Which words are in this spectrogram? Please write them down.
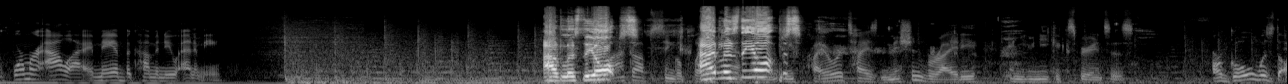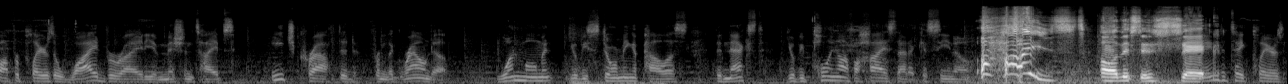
a former ally may have become a new enemy. Adler's the ops. Black Ops single player Adler's the ops. we Prioritized mission variety and unique experiences. Our goal was to offer players a wide variety of mission types, each crafted from the ground up. One moment, you'll be storming a palace. The next, you'll be pulling off a heist at a casino. A heist! Oh, this is We aim sick. to take players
